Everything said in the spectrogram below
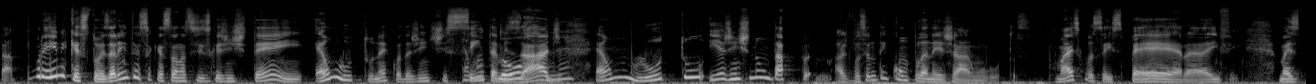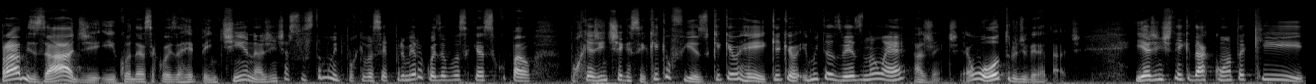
ah, por N questões, além dessa questão narcisista que a gente tem, é um luto, né? Quando a gente é sente amizade, né? é um luto e a gente não dá, você não tem como planejar um luto, assim. Por mais que você espera, enfim. Mas para amizade e quando é essa coisa repentina, a gente assusta muito, porque você, a primeira coisa você quer se culpar, porque a gente chega assim, o que, que eu fiz? O que, que eu errei? O que, que eu... E muitas vezes não é a gente, é o outro de verdade. E a gente tem que dar conta que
